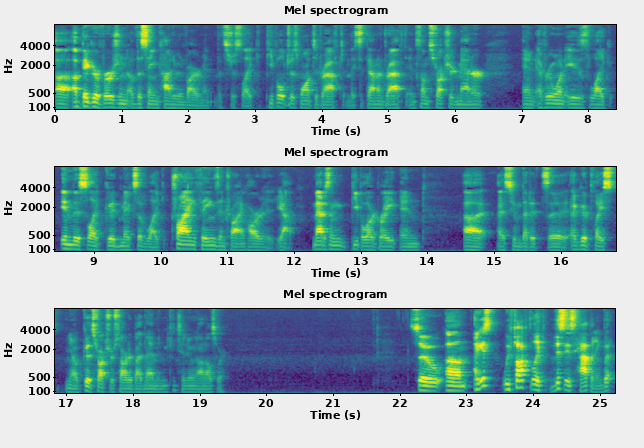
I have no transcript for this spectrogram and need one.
uh, a bigger version of the same kind of environment. It's just like people just want to draft and they sit down and draft in some structured manner, and everyone is like in this like good mix of like trying things and trying hard. Yeah, Madison people are great, and uh, I assume that it's a, a good place, you know, good structure started by them and continuing on elsewhere. So um, I guess we've talked like this is happening, but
